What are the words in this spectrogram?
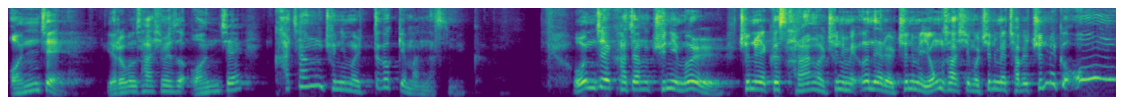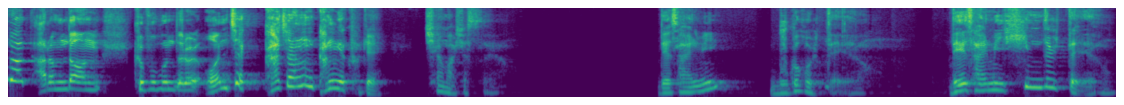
언제 여러분 사시면서 언제 가장 주님을 뜨겁게 만났습니까? 언제 가장 주님을, 주님의 그 사랑을, 주님의 은혜를, 주님의 용서하심을, 주님의 자비, 주님의 그 온갖 아름다운 그 부분들을 언제 가장 강력하게 체험하셨어요? 내 삶이 무거울 때예요. 내 삶이 힘들 때예요.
